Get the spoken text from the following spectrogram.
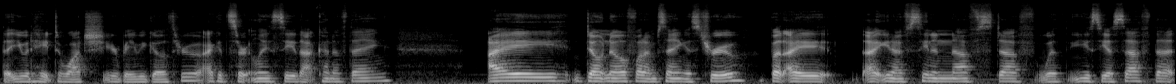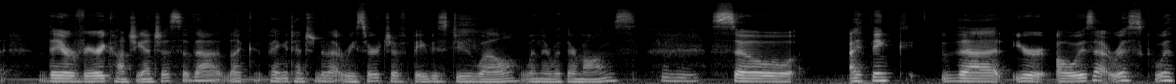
that you would hate to watch your baby go through. I could certainly see that kind of thing. I don't know if what I'm saying is true, but I, I you know, I've seen enough stuff with UCSF that they are very conscientious of that, like paying attention to that research of babies do well when they're with their moms. Mm-hmm. So I think that you're always at risk with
